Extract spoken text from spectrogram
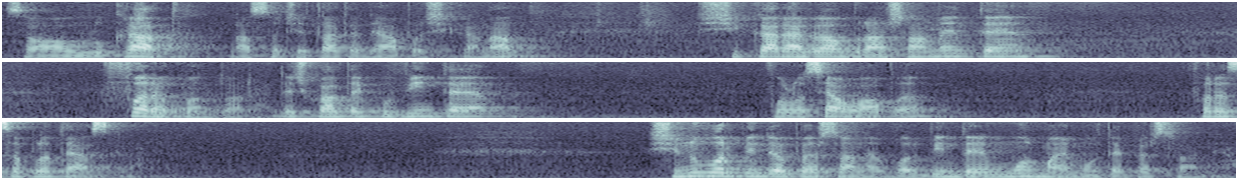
sau au lucrat la Societatea de Apă și Canal și care aveau branșamente fără contor. Deci, cu alte cuvinte, foloseau apă fără să plătească. Și nu vorbim de o persoană, vorbim de mult mai multe persoane.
